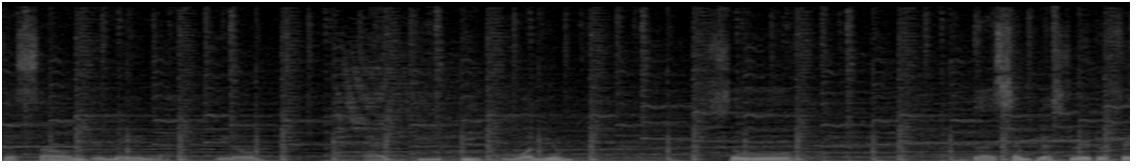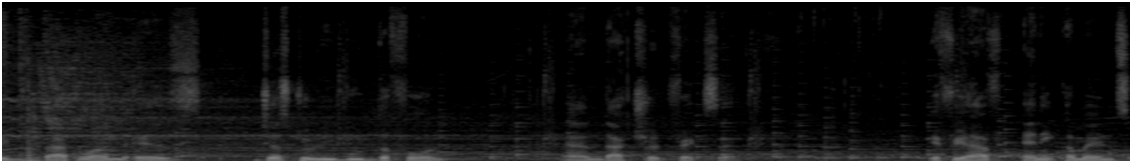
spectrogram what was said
The sound remained you know at the peak volume. So the simplest way to fix that one is just to reboot the phone and that should fix it. If you have any comments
